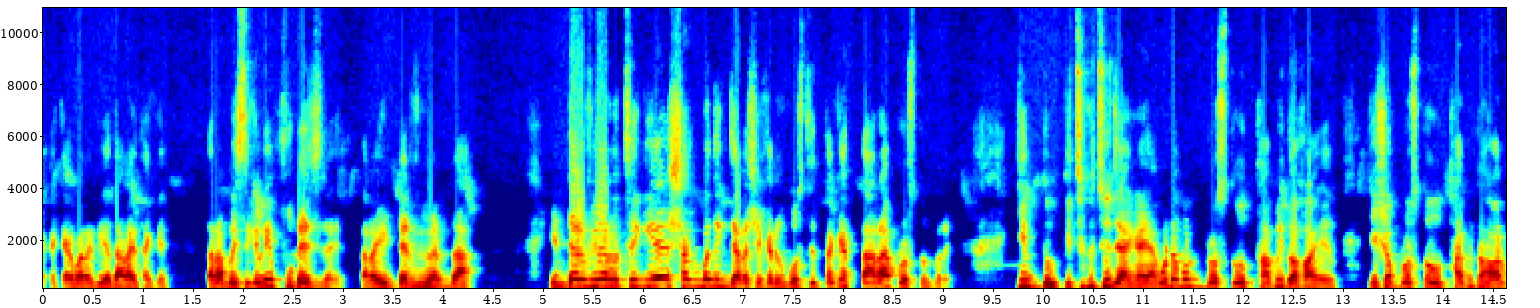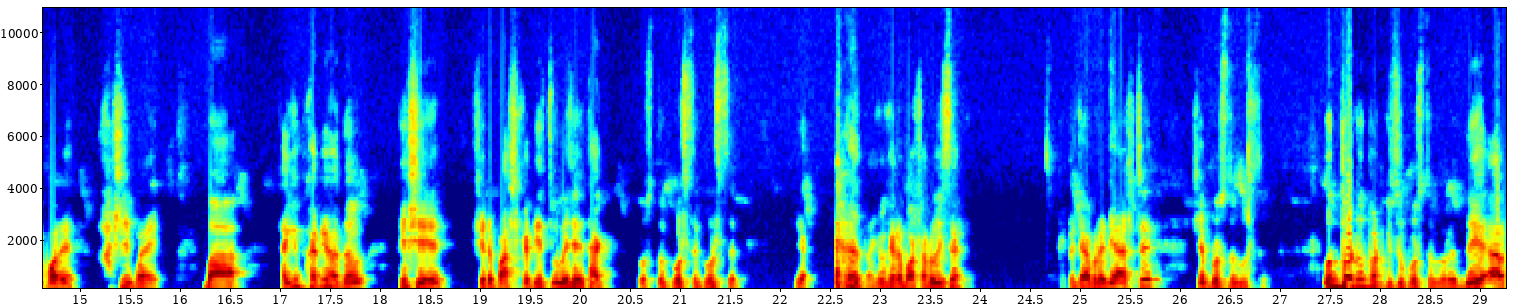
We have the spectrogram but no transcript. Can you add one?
একটা ক্যামেরা নিয়ে দাঁড়ায় থাকে, তারা বেসিক্যালি ফুটেজ নেয় তারা ইন্টারভিউয়ার না। ইন্টারভিউয়ার হচ্ছে গিয়ে সাংবাদিক যারা সেখানে উপস্থিত থাকে, তারা প্রশ্ন করে। কিন্তু কিছু কিছু জায়গায় এমন এমন প্রশ্ন উত্থাপিত হয়, যেসব প্রশ্ন উত্থাপিত হওয়ার পরে হাসি পায় বা সাকিব খানি হয়তো হেসে সেটা পাশ কাটিয়ে চলে যায়, থাক, প্রশ্ন করছে করছে। তাকে ওখানে বসানো হয়েছে, একটা ক্যামেরা নিয়ে আসছে, সে প্রশ্ন করছে। উদ্ভট উদ্ভট কিছু প্রশ্ন করে। দে আর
